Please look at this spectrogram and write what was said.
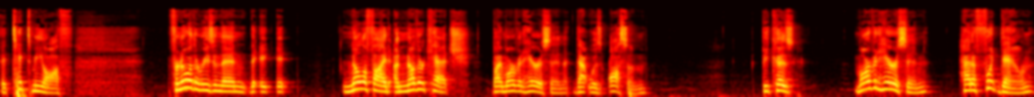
it ticked me off for no other reason than it, it nullified another catch by Marvin Harrison that was awesome because Marvin Harrison had a foot down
